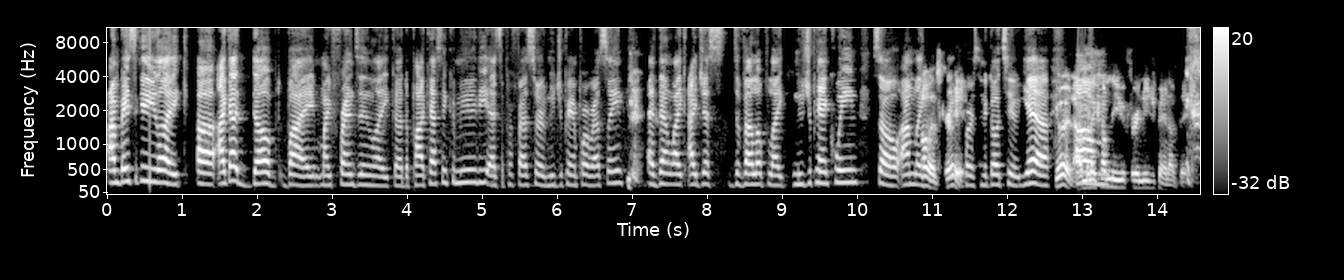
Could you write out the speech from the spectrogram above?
I'm basically like uh, I got dubbed by my friends in like uh, the podcasting community as a professor of New Japan Pro Wrestling, and then like I just developed like New Japan Queen. So I'm like Oh, that's great. person to go to. Yeah. Good. I'm Um, gonna come to you for a New Japan update.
